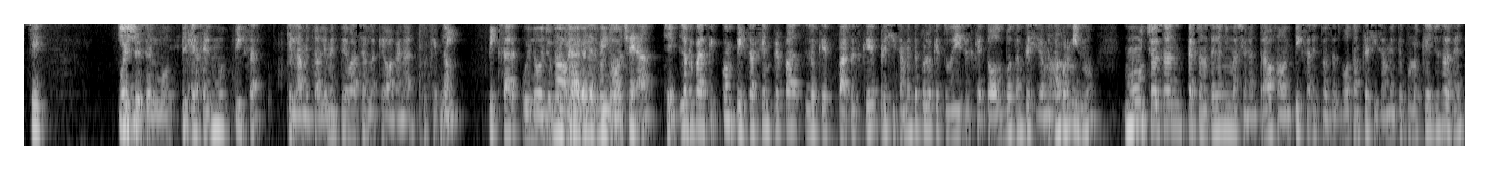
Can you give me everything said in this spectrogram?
Sí, Pues Y- es el mood Pixar. es el mood Pixar, que lamentablemente va a ser la que va a ganar, porque No. Pi- Pixar Uy, no, yo No, creo que va a ganar Pinocho. será. sí. Lo que pasa es que con Pixar siempre pa- lo que pasa es que precisamente por lo que tú dices, que todos votan precisamente Ajá. por mismo, muchas son- personas en la animación han trabajado en Pixar, entonces votan precisamente por lo que ellos hacen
